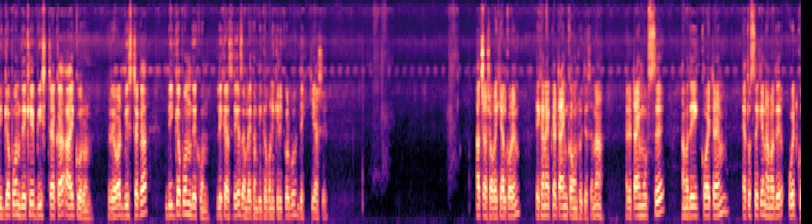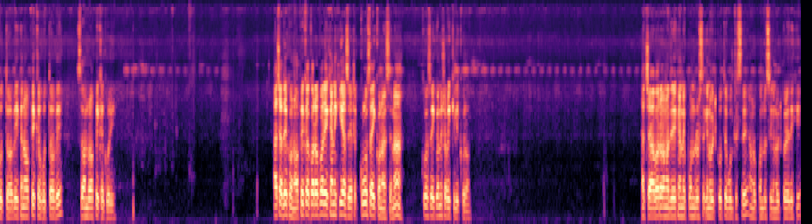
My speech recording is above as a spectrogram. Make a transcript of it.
বিজ্ঞাপন দেখে বিশ টাকা আয় করুন। রেওয়ার্ড বিশ টাকা, বিজ্ঞাপন দেখুন। লেখা আছে ঠিক আছে আমরা এখন বিজ্ঞাপনে ক্লিক করব, দেখি আসে। আচ্ছা সবাই খেয়াল করেন, এখানে একটা টাইম কাউন্ট হইতেছে না? একটা টাইম উঠছে, আমাদের এই কয় টাইম এত সেকেন্ড আমাদের ওয়েট করতে হবে, এখানে অপেক্ষা করতে হবে সো আমরা অপেক্ষা করি। আচ্ছা দেখুন, অপেক্ষা করার পর এখানে কি আছে? একটা ক্রোস আইকন আছে না? ক্রোস আইকনে সবাই ক্লিক করুন। আচ্ছা আবার আমাদের এখানে পনেরো সেকেন্ড ওয়েট করতে বলতেছে, আমরা পনেরো সেকেন্ড ওয়েট করে দেখি।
